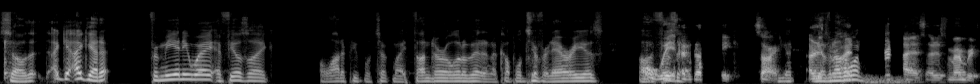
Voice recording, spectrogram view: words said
So that, I get I get it. For me anyway, it feels like a lot of people took my thunder a little bit in a couple different areas. Uh, Oh it feels wait, I like- have another take. Sorry. you, got- I you just- have another I- one? I just, I just remembered.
